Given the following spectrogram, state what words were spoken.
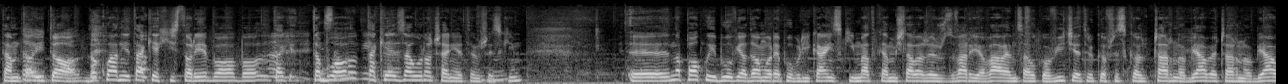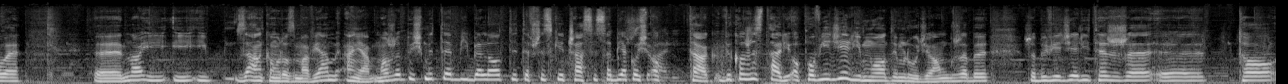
tam to, to i to. to. Dokładnie takie historie, bo, bo tak, to było takie zauroczenie tym mhm. wszystkim. Y, no pokój był wiadomo republikański, matka myślała, że już zwariowałem całkowicie, tylko wszystko czarno-białe, czarno-białe. E, no i, i, i z Anką rozmawiamy. Ania, może byśmy te bibeloty, te wszystkie czasy sobie jakoś o, tak, wykorzystali, opowiedzieli młodym ludziom, żeby, żeby wiedzieli też, że e, to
